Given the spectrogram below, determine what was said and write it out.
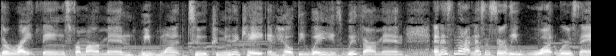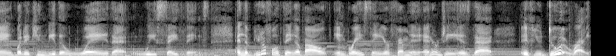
the right things from our men. We want to communicate in healthy ways with our men. And it's not necessarily what we're saying, but it can be the way that we say things. And the beautiful thing about embracing your feminine energy is that if you do it right,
